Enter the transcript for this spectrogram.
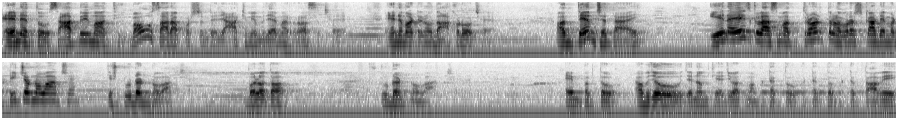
એને તો સાતમીમાંથી બહુ સારા પર્સન્ટેજ આઠમી મજામાં રસ છે. એને માટેનો દાખલો છે. અને તેમ છતાંય, એના એ જ ક્લાસમાં ત્રણ ત્રણ વર્ષ કાઢે એમાં ટીચરનો વાંક છે કે સ્ટુડન્ટનો વાંક છે. બોલો તો. સ્ટુડન્ટનો વાંક છે. એમ ભક્તો અબજો જન્મથી જીવાતમાં ભટકતો ભટકતો ભટકતો આવે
